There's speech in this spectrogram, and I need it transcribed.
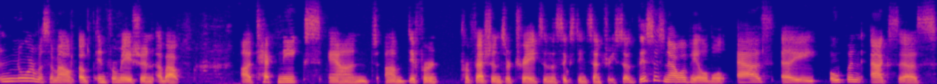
enormous amount of information about uh, techniques and um, different professions or trades in the 16th century. So this is now available as a open access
